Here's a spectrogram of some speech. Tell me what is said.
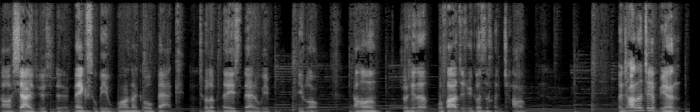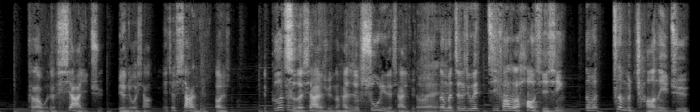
然后下一句是 Makes we wanna go back to the place that we belong。然后首先呢，我发的这句歌词很长，很长的这个别人看到我这下一句，别人就会想，哎，这下一句到底什么？歌词的下一句呢，还是这个书里的下一句？对，那么这个就会激发他的好奇心。那么这么长的一句，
